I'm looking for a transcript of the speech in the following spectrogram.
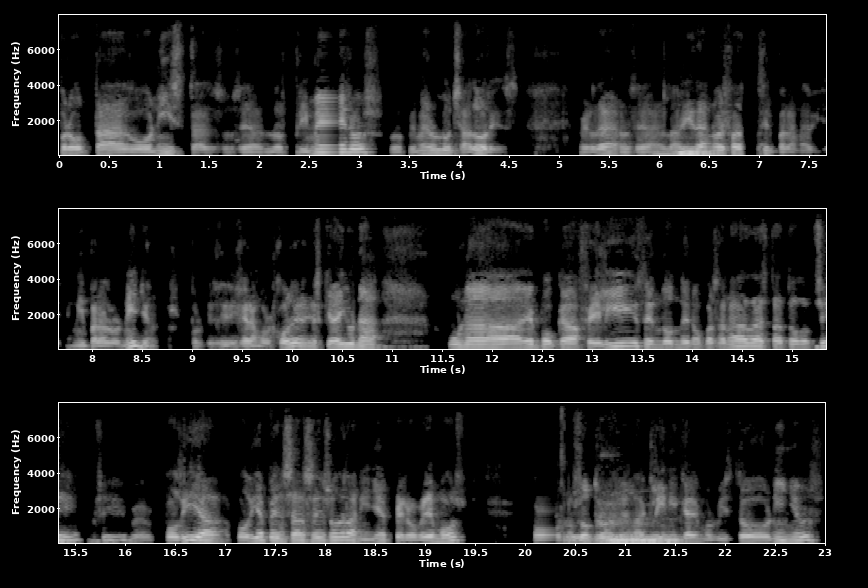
protagonistas, o sea, los primeros, los primeros luchadores, ¿verdad? O sea, la vida no es fácil para nadie, ni para los niños, porque si dijéramos, joder, es que hay una, una época feliz en donde no pasa nada, está todo, sí, sí, podía, podía pensarse eso de la niñez, pero vemos, por nosotros en la clínica hemos visto niños,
